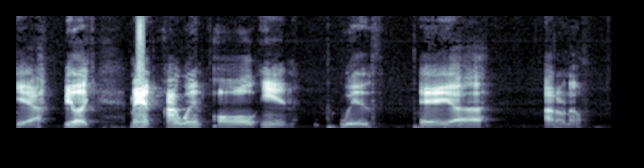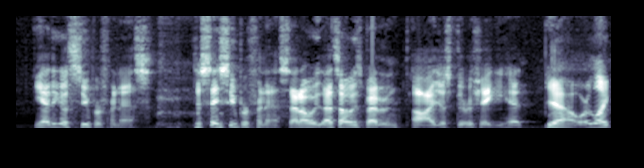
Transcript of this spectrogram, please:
Yeah. Be like, man, I went all in with a, uh, I don't know. You had to go super finesse. Just say super finesse. That always that's always better than oh, I just threw a shaky head. Yeah, or like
